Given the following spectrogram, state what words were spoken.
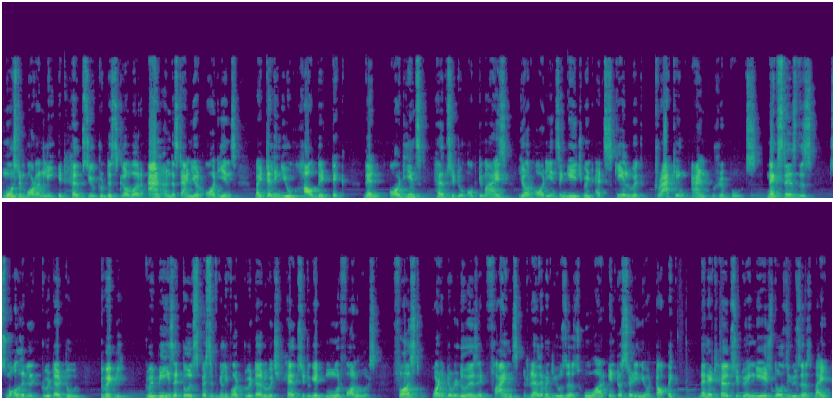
Most importantly, it helps you to discover and understand your audience by telling you how they tick. Then, Audiense helps you to optimize your audience engagement at scale with tracking and reports. Next is this small little Twitter tool, Tweepi. Tweepi is a tool specifically for Twitter which helps you to get more followers. First, what it will do is it finds relevant users who are interested in your topic. Then it helps you to engage those users by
